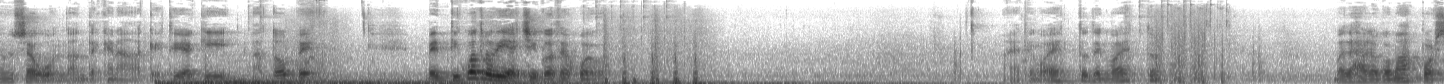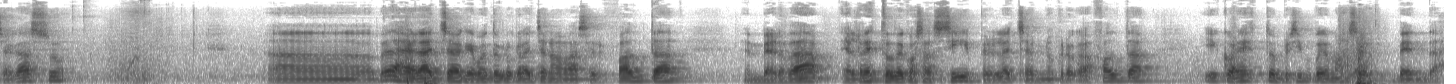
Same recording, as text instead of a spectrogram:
Un segundo, antes que nada, que estoy aquí a tope. 24 días, chicos, de juego. Vale, tengo esto, tengo esto. Voy a dejar algo más por si acaso. Uh, voy a dejar el hacha, que de momento creo que el hacha no va a hacer falta. En verdad, el resto de cosas sí, pero el hacha no creo que haga falta. Y con esto, en principio, podemos hacer vendas.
